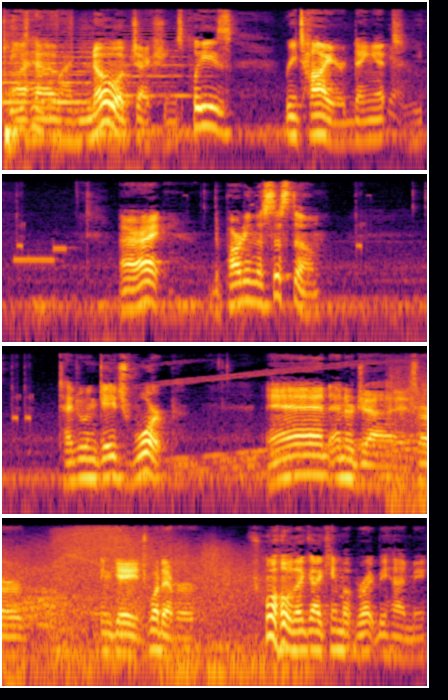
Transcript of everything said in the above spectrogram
Please I have no objections. Please retire, dang it. Alright, departing the system. Time to engage warp. And energize, or engage, whatever. Whoa, that guy came up right behind me.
